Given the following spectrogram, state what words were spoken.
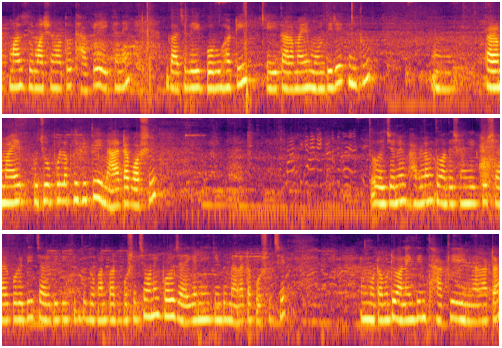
এক মাস, দু মাসের মতো থাকে এইখানে গাজলে এই গরুহাটি, এই তারা মায়ের মন্দিরে কিন্তু তারা মায়ের পুজো উপলক্ষে কিন্তু এই মেলাটা বসে। তো ওই জন্যই ভাবলাম তোমাদের সঙ্গে একটু শেয়ার করে দিই। চারিদিকে কিন্তু দোকানপাট বসেছে, অনেক বড় জায়গা নিয়ে কিন্তু মেলাটা বসেছে। মোটামুটি অনেক দিন থাকে এই মেলাটা।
